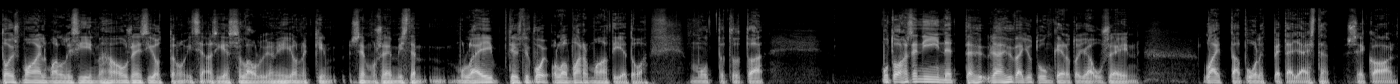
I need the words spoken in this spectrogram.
toismaailmallisiin. Mä oon usein sijoittanut itse asiassa lauluja niin jonnekin semmoiseen, mistä mulla ei tietysti voi olla varmaa tietoa. Mutta tota, mutta onhan se niin, että hyvä jutun kertoja usein laittaa puolet petäjäistä sekaan.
